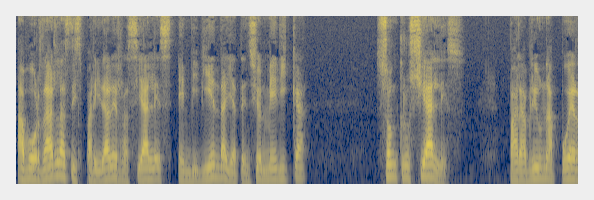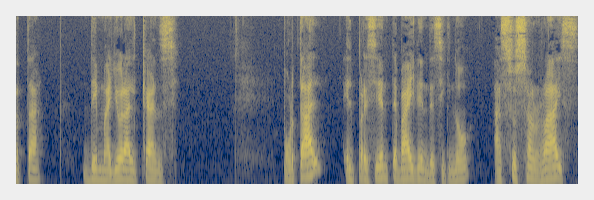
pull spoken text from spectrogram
abordar las disparidades raciales en vivienda y atención médica son cruciales para abrir una puerta de mayor alcance. Por tal, el presidente Biden designó a Susan Rice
